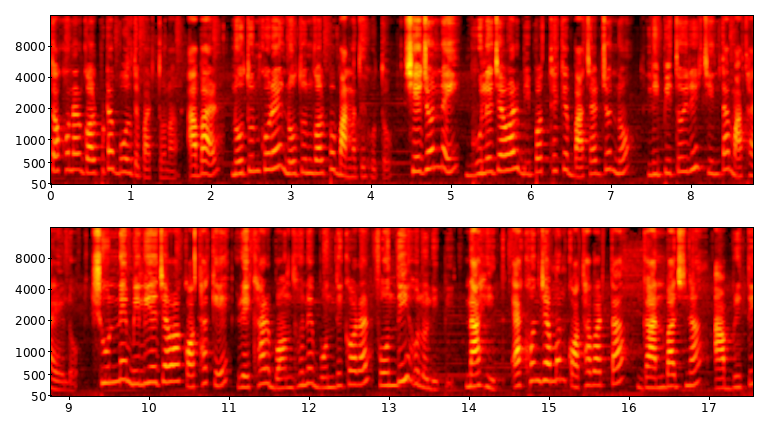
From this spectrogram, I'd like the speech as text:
তখন আর গল্পটা বলতে পারতো না। আবার নতুন করে নতুন গল্প বানাতে হতো। সেজন্যই ভুলে যাওয়ার বিপদ থেকে বাঁচার জন্য লিপি তৈরির চিন্তা মাথায় এলো। শূন্যে মিলিয়ে যাওয়া কথাকে রেখার বন্ধনে বন্দি করার ফন্দিই হলো লিপি। নাহিদ, এখন যেমন কথাবার্তা, গান বাজনা, আবৃত্তি,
